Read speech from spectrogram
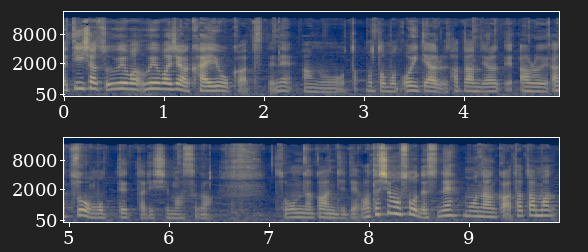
う。T シャツ上は上はじゃあ変えようかっつってね。あのもともと置いてある畳んであるやつを持ってったりしますが。そんな感じで。私もそうですね。もうなんか畳ま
